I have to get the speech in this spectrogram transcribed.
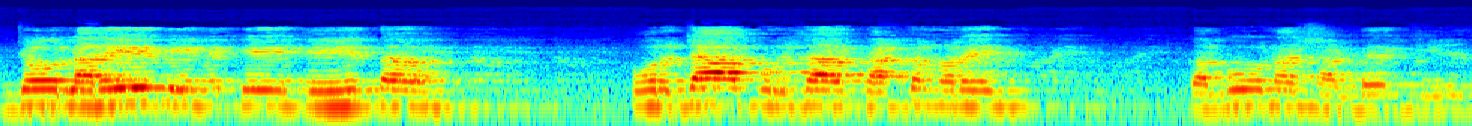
ਜੋ ਲਰੇ ਦੀਨ ਕੇ ਹੇਤ ਪੁਰਜਾ ਪੁਰਜਾ ਕੱਟ ਮਰੇ, ਕਬੂ ਨਾ ਛੱਡੇ ਖੇਤ।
